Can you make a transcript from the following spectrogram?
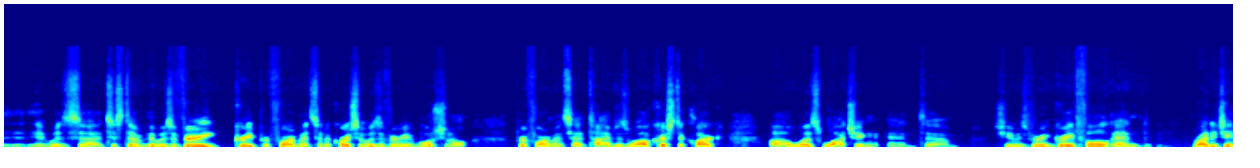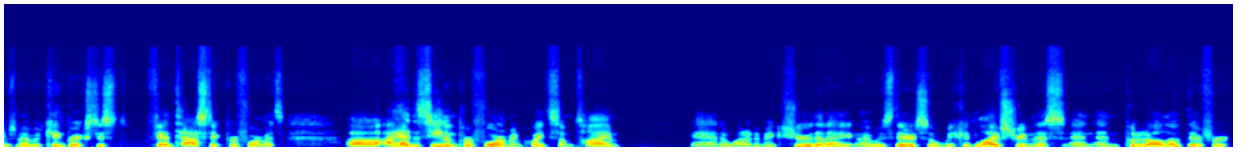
it was uh, just a it was a very great performance, and of course, it was a very emotional performance at times as well. Krista Clark uh, was watching, and um, she was very grateful. And Roddy James Medwood, King Bricks, just fantastic performance. Uh, I hadn't seen him perform in quite some time, and I wanted to make sure that I, I was there so we could live stream this and and put it all out there for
